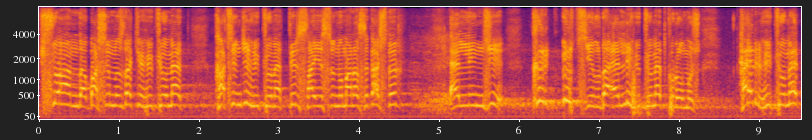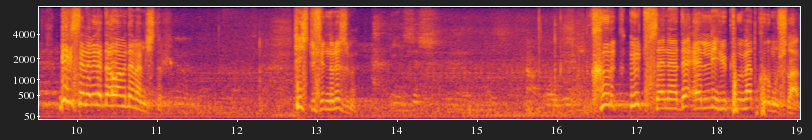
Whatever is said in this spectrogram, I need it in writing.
Şu anda başımızdaki hükümet kaçıncı hükümettir? Sayısı numarası kaçtır? 50. 43 yılda 50 hükümet kurulmuş. Her hükümet bir sene bile devam edememiştir. Hiç düşündünüz mü? İnsiz. 43 senede 50 hükümet kurmuşlar.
